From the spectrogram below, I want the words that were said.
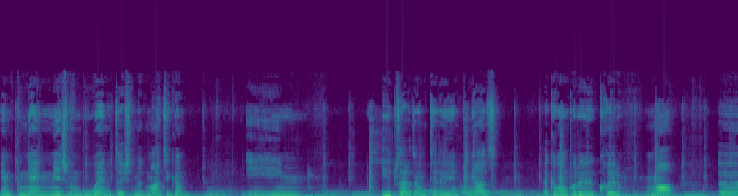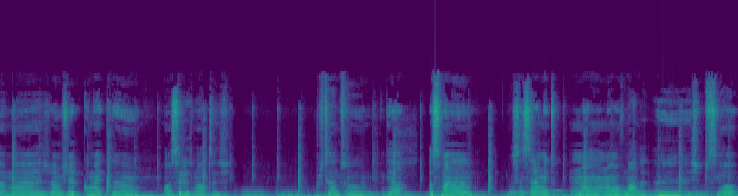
empenhei mesmo bué no teste de matemática. E, e apesar de eu me ter empenhado, acabam por correr mal. Uh, mas vamos ver como é que vão ser as notas. Portanto, yeah, a semana, sinceramente, não, não houve nada de especial.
